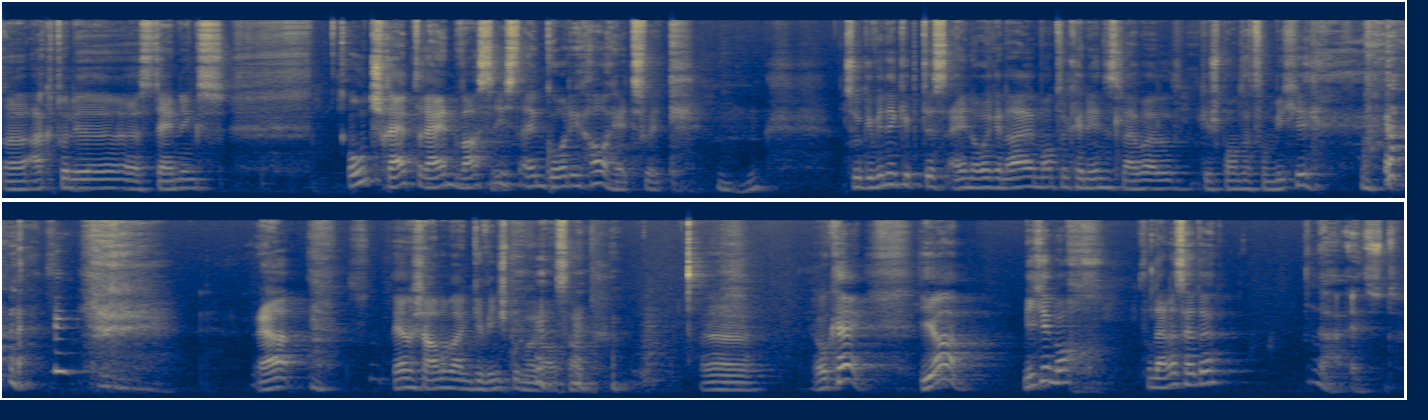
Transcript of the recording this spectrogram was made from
äh, aktuelle äh, Standings. Und schreibt rein, was ist ein Gordy Howe Hattrick? Mhm. Zu gewinnen gibt es ein Original Montreal Canadiens Leiberl, gesponsert von Michi. ja, wir schauen, ob wir ein Gewinnspiel mal raus haben. äh, okay, ja, Michi noch von deiner Seite? Na, jetzt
